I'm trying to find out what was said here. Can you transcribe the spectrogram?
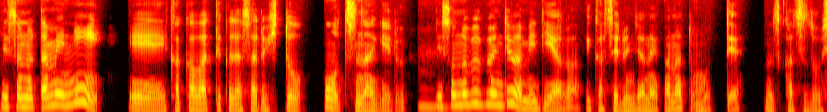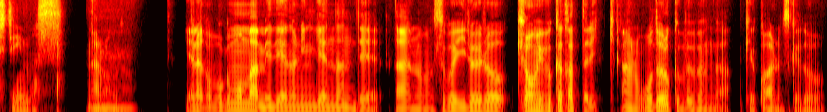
でそのために、えー関わってくださる人をつなげるでその部分ではメディアが活かせるんじゃないかなと思って活動しています。なるほど。いやなんか僕もまあメディアの人間なんであのすごいいろいろ興味深かったりあの驚く部分が結構あるんですけど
